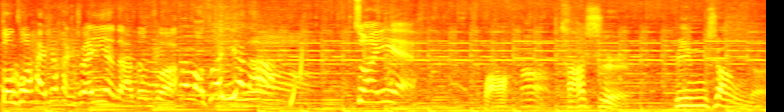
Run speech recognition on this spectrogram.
动作还是很专业的动作，那老专业了，专业。宝，他是冰上的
